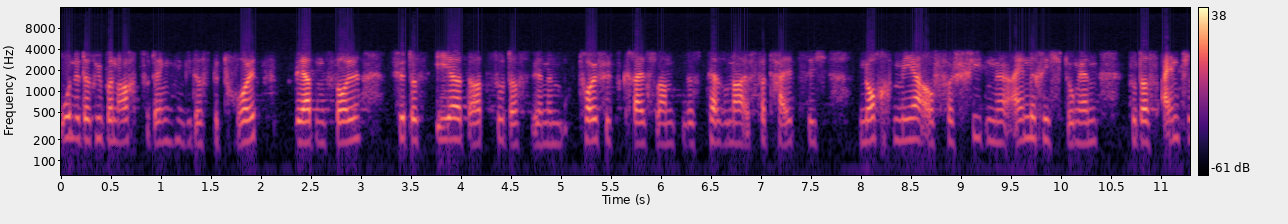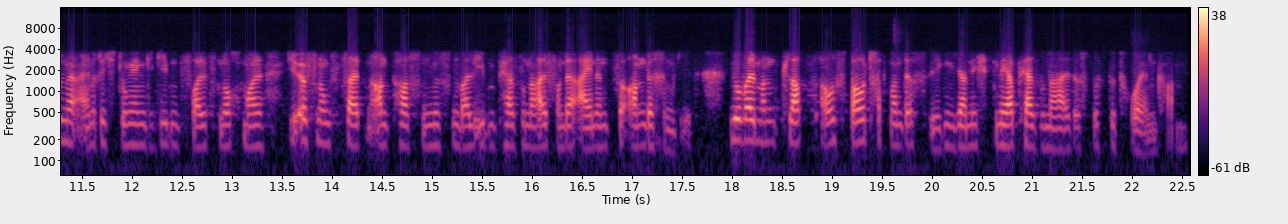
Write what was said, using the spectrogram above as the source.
ohne darüber nachzudenken, wie das betreut werden soll, führt das eher dazu, dass wir in einem Teufelskreis landen. Das Personal verteilt sich noch mehr auf verschiedene Einrichtungen, sodass einzelne Einrichtungen gegebenenfalls nochmal die Öffnungszeiten anpassen müssen, weil eben Personal von der einen zur anderen geht. Nur weil man Platz ausbaut, hat man deswegen ja nicht mehr Personal, das das betreuen kann.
